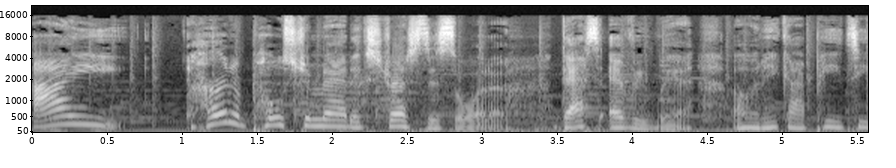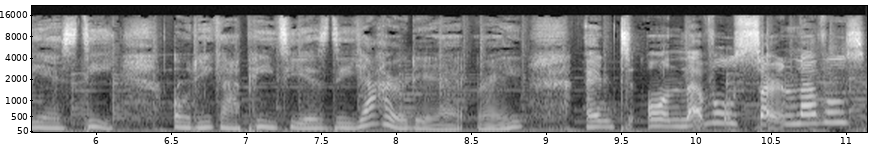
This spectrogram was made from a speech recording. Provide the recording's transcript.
I heard of post traumatic stress disorder. That's everywhere. Oh, they got PTSD. Oh, they got PTSD. Y'all heard of that, right? And on levels, certain levels,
